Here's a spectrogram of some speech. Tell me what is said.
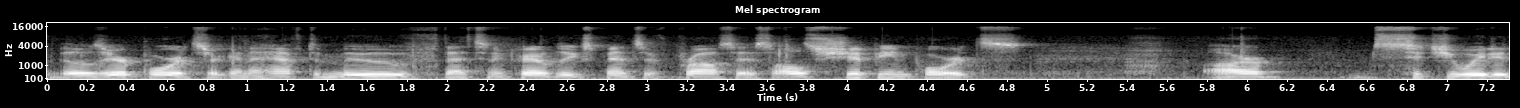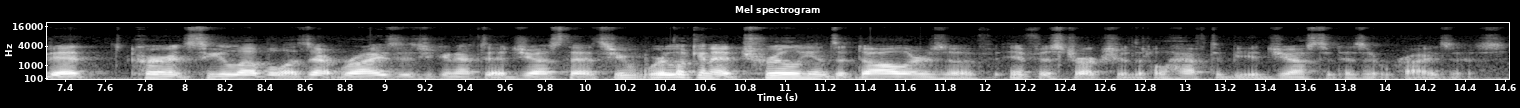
those airports are going to have to move. That's an incredibly expensive process. All shipping ports are situated at current sea level. As that rises, you're going to have to adjust that. So we're looking at trillions of dollars of infrastructure that'll have to be adjusted as it rises.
